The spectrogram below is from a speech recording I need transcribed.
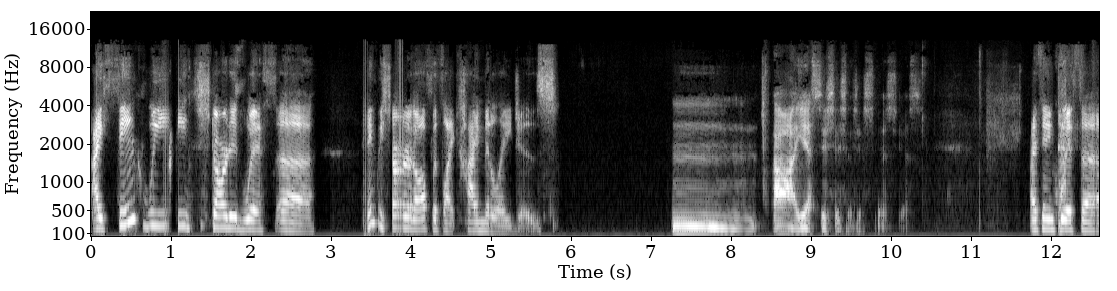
I think we started with uh think we started off with like high middle ages. Mm. Ah, yes, yes, yes, yes, yes, yes, yes. I think with uh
